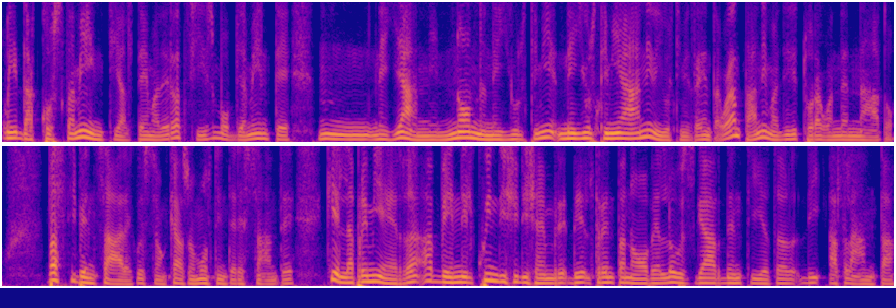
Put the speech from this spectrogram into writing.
e da accostamenti al tema del razzismo, ovviamente mh, negli anni, non negli ultimi, negli ultimi anni, negli ultimi 30-40 anni, ma addirittura quando è nato. Basti pensare, questo è un caso molto interessante, che la premiere avvenne il 15 dicembre del 39 all'House Garden Theatre di Atlanta.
